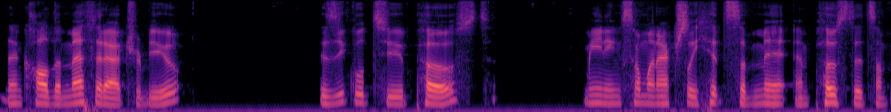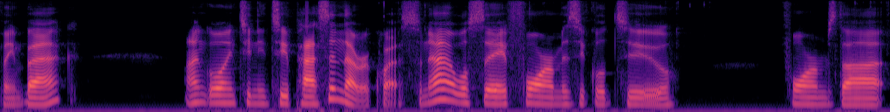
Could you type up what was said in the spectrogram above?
then call the method attribute, is equal to post, meaning someone actually hit submit and posted something back. I'm going to need to pass in that request. So now I will say form is equal to forms dot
